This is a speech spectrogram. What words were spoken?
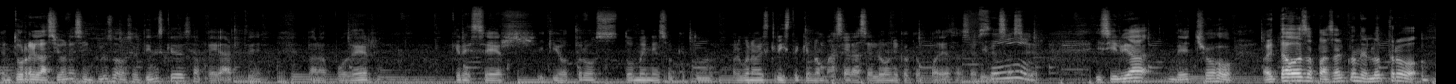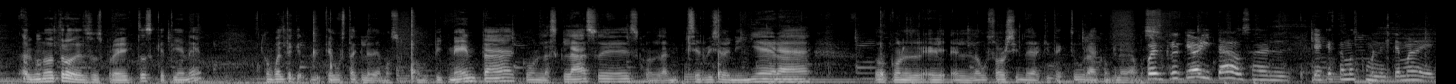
en tus relaciones incluso, o sea, tienes que desapegarte para poder crecer y que otros tomen eso que tú alguna vez creíste que nomás eras el único que podías hacer y Sí. deshacer. Y Silvia, de hecho, ahorita vamos a pasar con el otro, algún otro de sus proyectos que tiene. ¿Con cuál te, te gusta que le demos? ¿Con Pigmenta? ¿Con las clases? ¿Con el servicio de niñera? ¿O con el, el outsourcing de arquitectura? ¿Con qué le damos? Pues creo que ahorita, o sea, el- ya que estamos como en el tema de,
